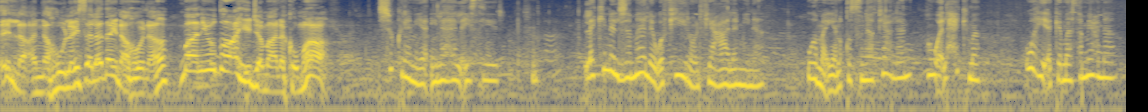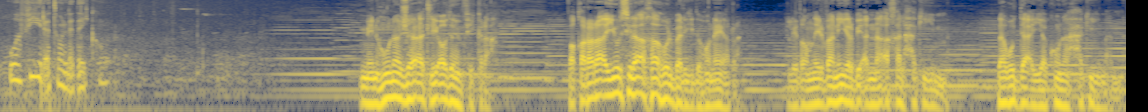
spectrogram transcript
إلا أنه ليس لدينا هنا. من يضاهي جمالكما؟ شكرا يا إله الإسير لكن الجمال وفير في عالمنا. وما ينقصنا فعلا هو الحكمة وهي كما سمعنا وفيرة لديكم. من هنا جاءت لأودن فكرة فقرر أن يرسل أخاه البليد هونير لظن الفانير بأن أخا الحكيم لابد أن يكون حكيما.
